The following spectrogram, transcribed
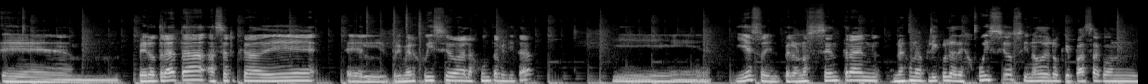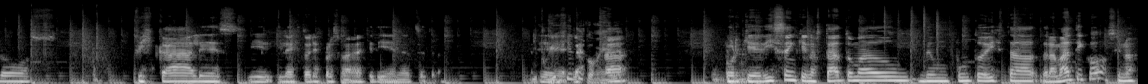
Em, pero trata acerca de el primer juicio a la Junta Militar. Y, y eso, pero no se centra en. No es una película de juicio, sino de lo que pasa con los fiscales y, las historias personales que tienen, etc. ¿Y por qué eh, porque dicen que no está tomado de un punto de vista dramático, sino es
